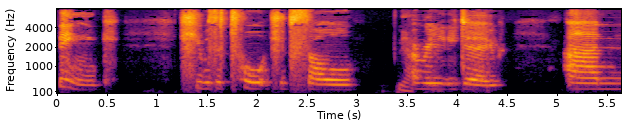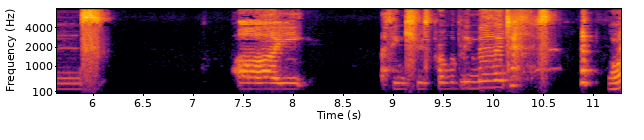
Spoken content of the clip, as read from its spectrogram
think she was a tortured soul Yeah. I really do and I I think she was probably murdered I,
